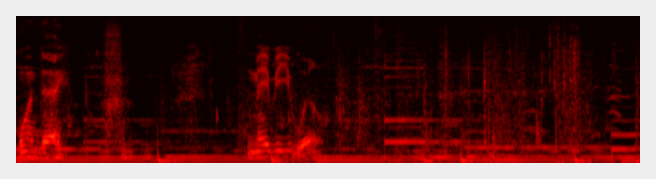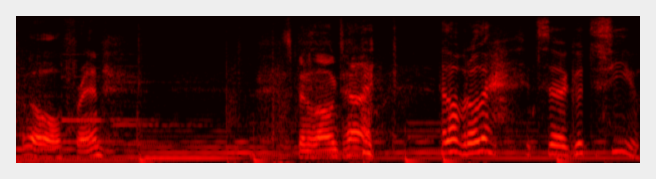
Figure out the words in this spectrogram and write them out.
One day. Maybe you will. Hello, old friend. It's been a long time. Hello, brother. It's uh, good to see you.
